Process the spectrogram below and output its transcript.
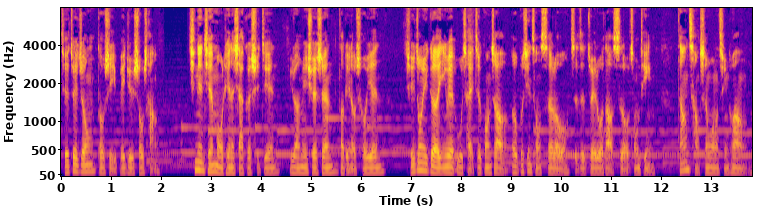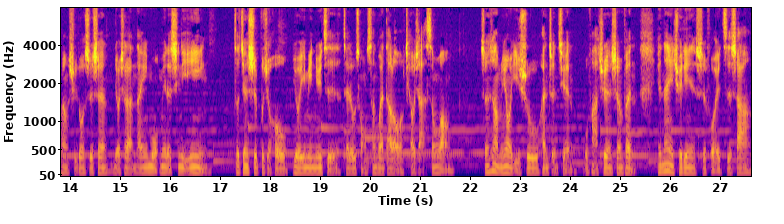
且最终都是以悲剧收场。七年前某天的下课时间，有两名学生到顶楼抽烟，其中一个因为误踩遮光罩而不幸从十二楼直直坠落到四楼中庭，当场身亡的情况让许多师生留下了难以抹灭的心理阴影。这件事不久后，又一名女子再度从商管大楼跳下身亡，身上没有遗书和证件，无法确认身份，也难以确定是否为自杀。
